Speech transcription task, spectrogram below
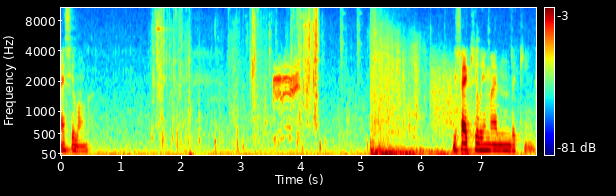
I see long. If I kill him, I'm the king.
